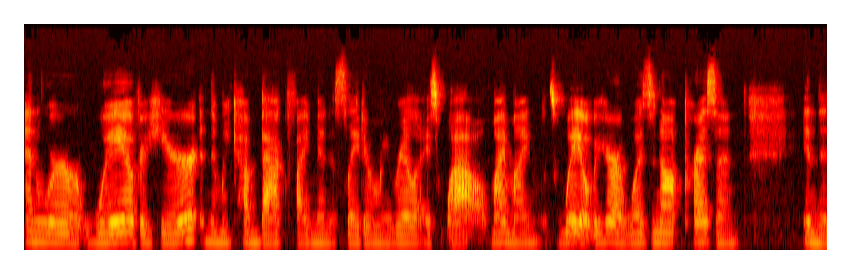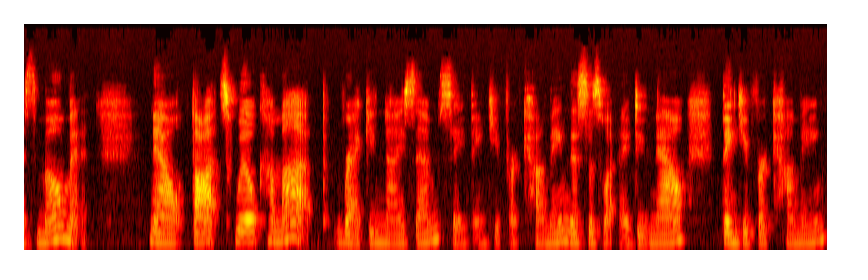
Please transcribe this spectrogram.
and we're way over here, and then we come back five minutes later and we realize, wow, my mind was way over here. I was not present in this moment. Now, thoughts will come up. Recognize them. Say, Thank you for coming. This is what I do now. Thank you for coming.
